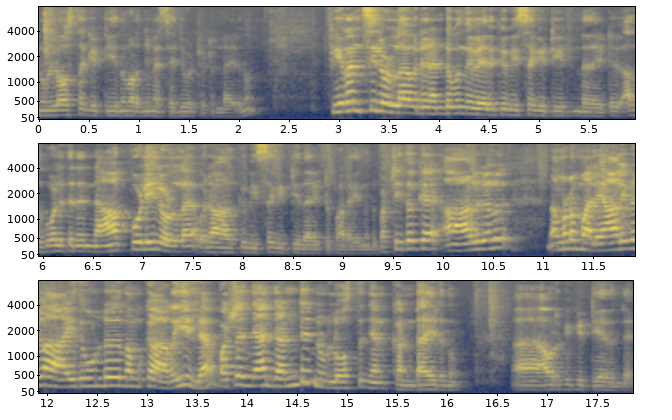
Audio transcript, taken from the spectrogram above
നുള്ളോസ്ത കിട്ടി എന്ന് പറഞ്ഞ് മെസ്സേജ് വിട്ടിട്ടുണ്ടായിരുന്നു. ഫിറൻസിലുള്ള ഒരു രണ്ട് മൂന്ന് പേർക്ക് വിസ കിട്ടിയിട്ടുണ്ടതായിട്ട് അതുപോലെ തന്നെ നാപ്പോളിയിലുള്ള ഒരാൾക്ക് വിസ കിട്ടിയതായിട്ട് പറയുന്നുണ്ട്. പക്ഷെ ഇതൊക്കെ ആളുകൾ നമ്മുടെ മലയാളികളായതുകൊണ്ട് നമുക്ക് അറിയില്ല. പക്ഷെ ഞാൻ രണ്ട് ഞാൻ കണ്ടായിരുന്നു അവർക്ക് കിട്ടിയതിന്റെ.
